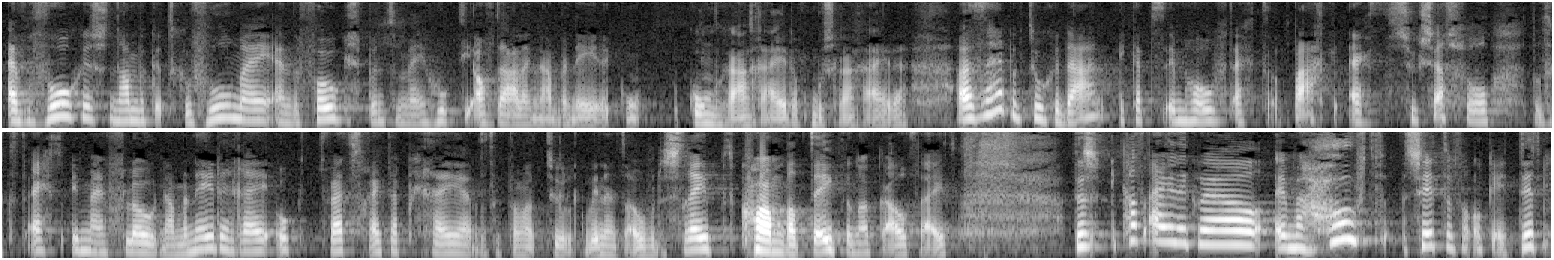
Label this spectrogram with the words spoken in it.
En vervolgens nam ik het gevoel mee en de focuspunten mee hoe ik die afdaling naar beneden kon, kon gaan rijden of moest gaan rijden. dat heb ik toen gedaan. Ik heb het in mijn hoofd echt een paar keer echt succesvol. Dat ik het echt in mijn flow naar beneden rijd. Ook de wedstrijd heb gereden. En dat ik dan natuurlijk winnend over de streep kwam. Dat deed dan ook altijd. Dus ik had eigenlijk wel in mijn hoofd zitten van oké, dit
